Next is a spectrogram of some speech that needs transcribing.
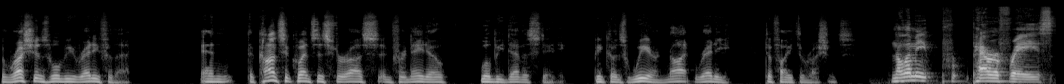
the Russians will be ready for that. And the consequences for us and for NATO will be devastating because we are not ready to fight the Russians. Now, let me pr- paraphrase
